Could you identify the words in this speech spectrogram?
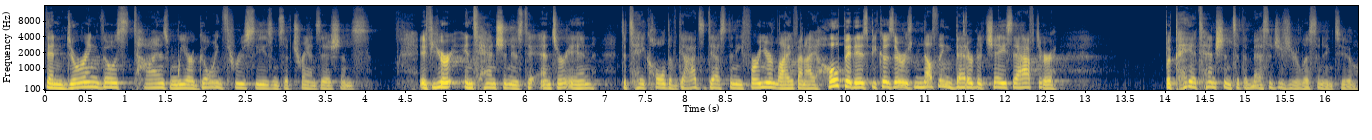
than during those times when we are going through seasons of transitions. If your intention is to enter in, to take hold of God's destiny for your life, and I hope it is because there is nothing better to chase after but pay attention to the messages you're listening to.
